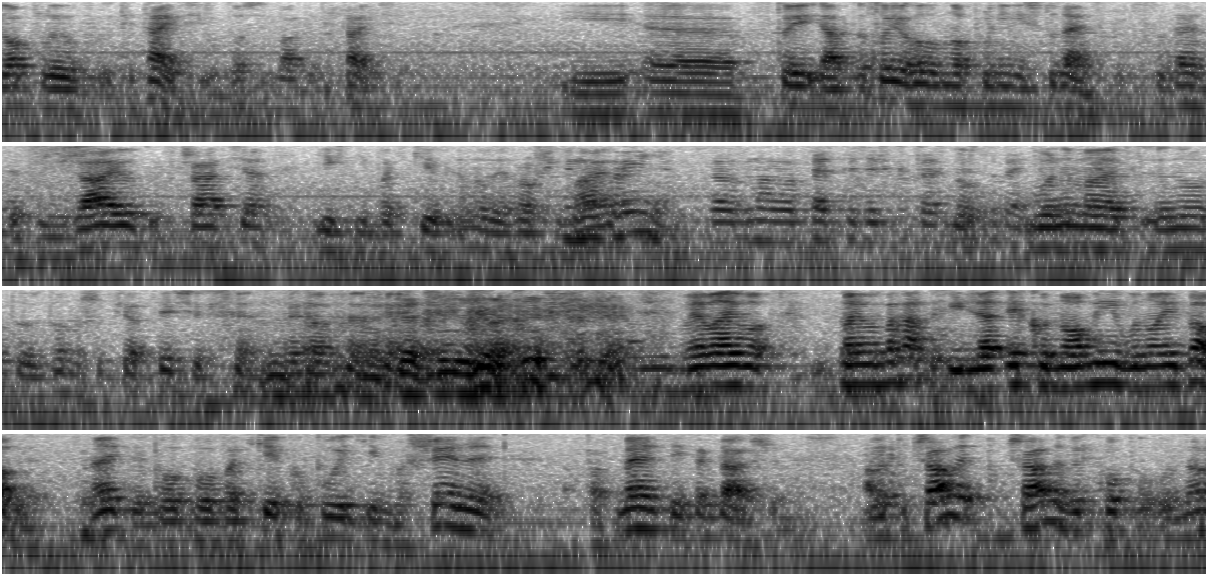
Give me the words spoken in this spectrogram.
доплив китайців, досить багато китайців. І е, то, є- а то є головно по лінії студентства. Студенти приїжджають, вчаться, їхні батьки ну, вони гроші І на мають. Україні зараз маємо 5 тисяч Ну, студентів. вони мають, ну то що 5 тисяч. Ми маємо, маємо багато. І для економії воно і добре. Знаєте, бо, бо батьки купують їм машини, апартменти і так далі. Але почали, почали викупувати, одна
